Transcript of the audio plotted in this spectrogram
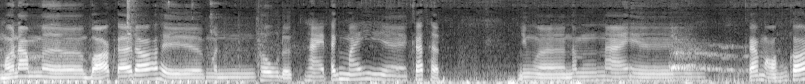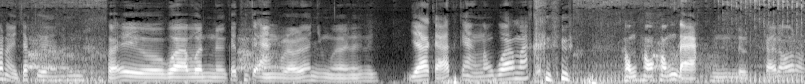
mỗi năm ờ, bỏ cỡ đó thì mình thu được hai tấn mấy ờ, cá thịt. Nhưng mà năm nay ờ, cá mòi không có này chắc ờ, phải qua bên cái thức ăn rồi đó. Nhưng mà giá cả thức ăn nó quá mắc. Không không không đạt được cái đó đâu.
